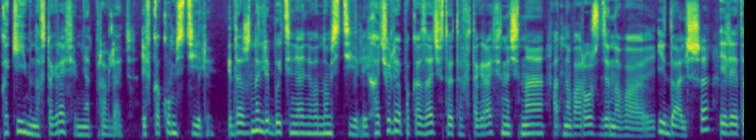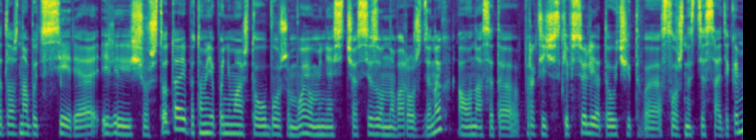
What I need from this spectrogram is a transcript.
какие именно фотографии мне отправлять и в каком стиле. И должны ли быть они в одном стиле. И хочу ли я показать, что эта фотография, начиная от новорожденного и дальше, или это должна быть серия, или еще что-то. И потом я понимаю, что, о боже мой, у меня сейчас сезон новорожденных, а у нас это практически все лето, учитывая сложности с садиками.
